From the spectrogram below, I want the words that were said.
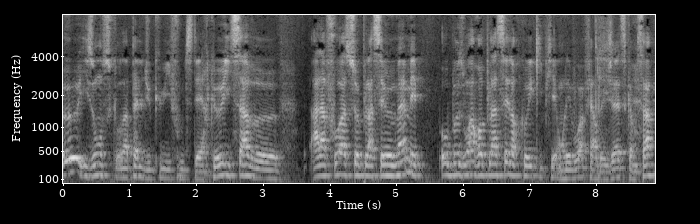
eux, ils ont ce qu'on appelle du QI foot, c'est-à-dire qu'eux ils savent euh, à la fois se placer eux-mêmes et au besoin replacer leurs coéquipiers. On les voit faire des gestes comme ça,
